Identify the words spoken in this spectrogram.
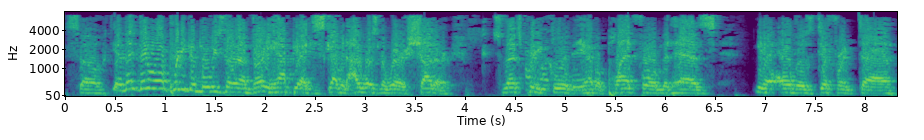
So yeah, they, they were all pretty good movies, though. I'm very happy I discovered I wasn't aware of Shudder, so that's pretty love cool that Shudder. you have a platform that has you know all those different. uh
